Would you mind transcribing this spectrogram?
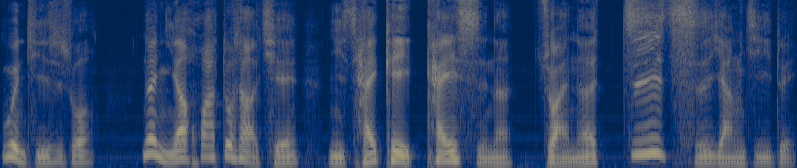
问题是说，那你要花多少钱，你才可以开始呢？转而支持洋基队？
